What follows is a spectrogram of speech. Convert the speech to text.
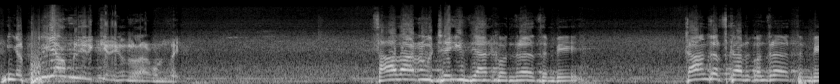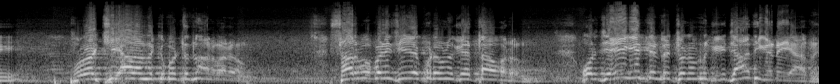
நீங்கள் புரியாமல் இருக்கிறீர்கள் உண்மை. சாதாரண ஜெயகிந்தியாருக்கு வந்துடாது தம்பி? காங்கிரஸ்காரனுக்கு வந்துடாது தம்பி? புரட்சியாளனுக்கு மட்டும்தான் வரும். சர்வபலி செய்யக்கூடியவனுக்கு தான் வரும். ஒரு ஜெயஹிந்த் என்று சொன்னவனுக்கு ஜாதி கிடையாது.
